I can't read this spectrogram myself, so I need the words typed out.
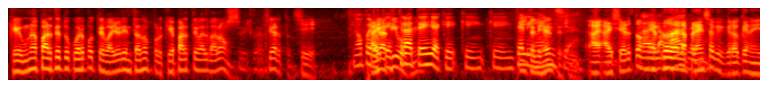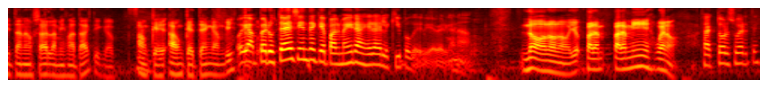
que una parte de tu cuerpo te vaya orientando por qué parte va el balón, Sí, claro. ¿cierto? Sí. No, pero qué Creativo, estrategia, qué, qué, qué inteligencia. sí. Hay, hay ciertos La de la miembros de la, prensa que creo que necesitan usar la misma táctica, aunque, aunque tengan vista. Oigan, pero ustedes sienten que Palmeiras era el equipo que debía haber ganado. No, no, no. Yo, para, para mí, bueno, Factor suerte.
